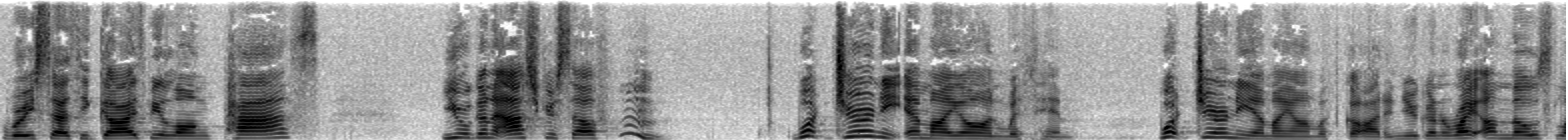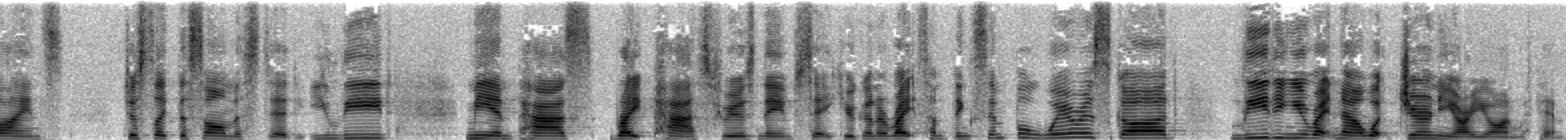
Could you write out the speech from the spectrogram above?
where he says, He guides me along paths you're going to ask yourself, hmm, what journey am I on with Him? What journey am I on with God? And you're going to write on those lines, just like the psalmist did. You lead me in paths, right paths for His name's sake. You're going to write something simple. Where is God leading you right now? What journey are you on with Him?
